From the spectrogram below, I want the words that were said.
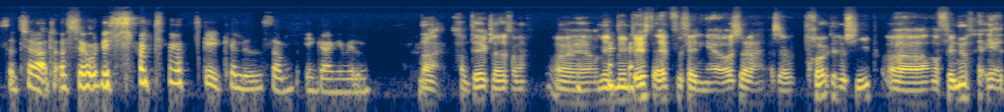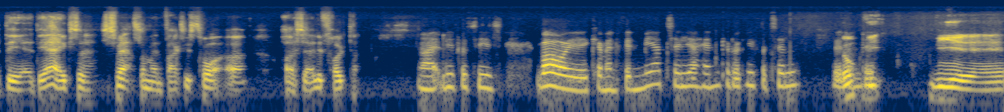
så tørt og søvnigt, som det måske kan lyde som en gang imellem. Nej, det er jeg glad for. Og, øh, og min, min bedste anbefaling er også at altså, prøve det hos Jeep og, og finde ud af, at det, det er ikke så svært, som man faktisk tror og, og særligt frygter. Nej, lige præcis. Hvor øh, kan man finde mere til jer hen? Kan du lige fortælle lidt jo, om? Vi, vi, øh,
